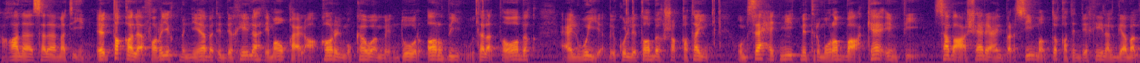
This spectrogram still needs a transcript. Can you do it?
على سلامتهم. انتقل فريق من نيابة الدخيلة لموقع العقار المكون من دور أرضي وثلاث طوابق علوية بكل طابق شقتين ومساحة 100 متر مربع كائن فيه سبعة شارع البرسيم منطقة الدخيلة الجبل.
